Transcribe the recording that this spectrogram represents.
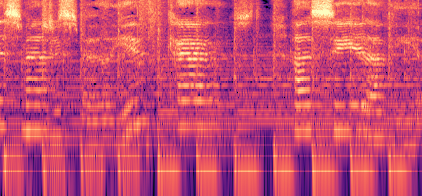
This magic spell you cast. I see la vie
